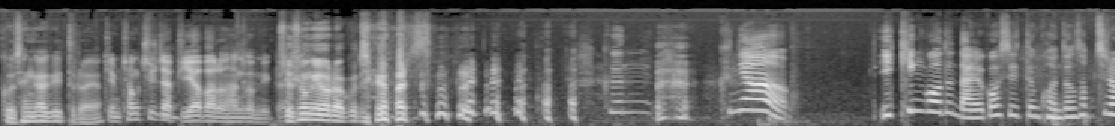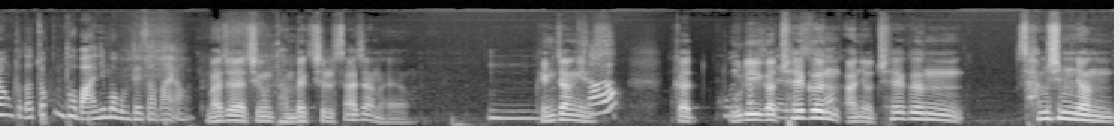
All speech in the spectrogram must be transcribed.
그 생각이 들어요. 지금 청취자 비하 발언 한 겁니까? 죄송해요라고 제가 말씀. 그, 그냥 익힌 거든 날 것이든 권장 섭취량보다 조금 더 많이 먹으면 되잖아요. 맞아요. 지금 단백질 싸잖아요. 음, 굉장히 싸요? 그러니까 우리가 내렸어요? 최근 아니요 최근 30년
